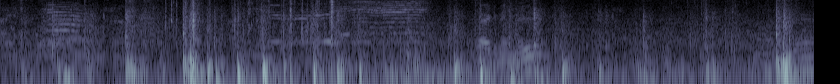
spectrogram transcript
heist, whatever that means, huh? Has already been looted? No one's here.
